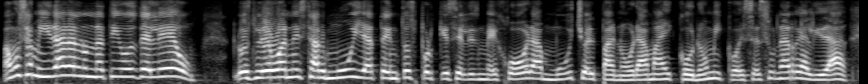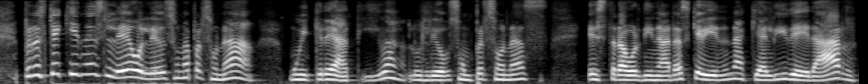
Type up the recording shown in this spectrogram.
Vamos a mirar a los nativos de Leo. Los Leo van a estar muy atentos porque se les mejora mucho el panorama económico, esa es una realidad. Pero es que ¿quién es Leo? Leo es una persona muy creativa, los Leo son personas extraordinarias que vienen aquí a liderar.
